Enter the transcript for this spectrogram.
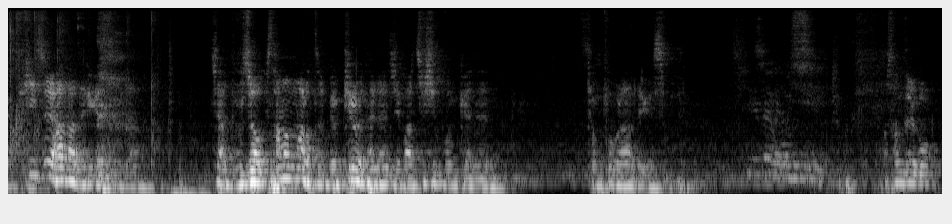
자, 퀴즈 하나 드리겠습니다. 자, 누적 사막 마라톤 몇 킬로 달렸는지 맞추신 분께는 경품을 하나 드리겠습니다. 750. 어, 손 들고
